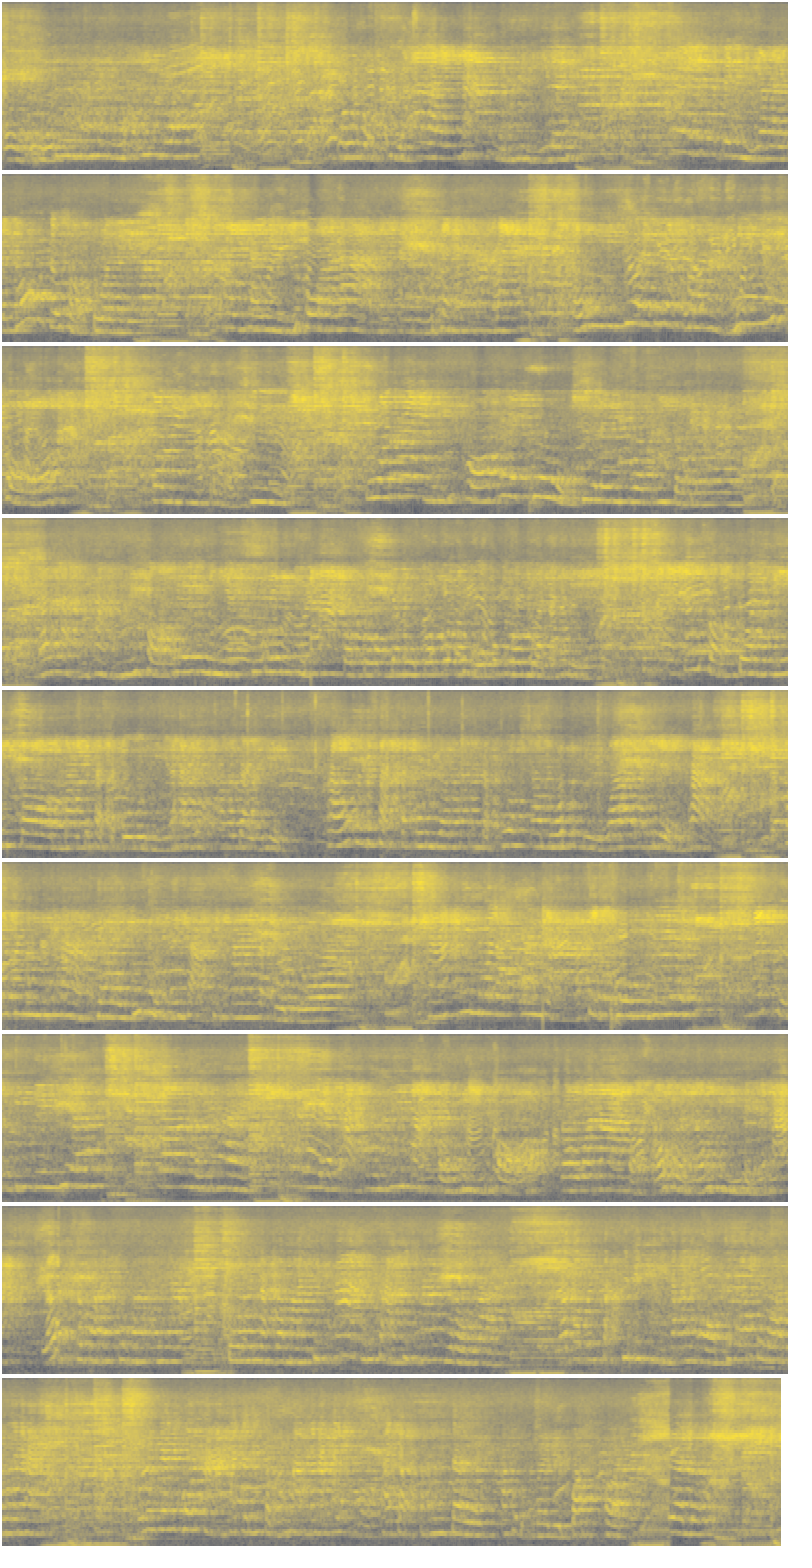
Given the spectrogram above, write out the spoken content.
โอ้โหหน้าเหมือนหมีเลยเอ๊เป็นหมีอะไรกันเนาะเจ้าสองตัวนี้ใครใครหมีคอาาใครใครหมีแพนนโอ้มีชื่อเรียกว่าหมีโขก็มีหลายชื่อ ตัวแรกหมีขอเพศผู้ชื่อเลยตัวที่สอง ตะคงลงเหมือนนั้นนี้ทั้งสองตัวนี้ก็มาจากตะปูลนี้นะคะเข้าใจผิดเขาเป็นสัตว์ตะปูลเดียวกันกับพวกชามุดหรือว่าเหลืองค่ะ แล้วก็เนมีขนาดใหญ่ที่สุดในสามสิบห้าตระกูลรวมหากินเวลาขนาดติดพุงไม่ถึงจริเที่ยก้อนเหรือไทยเรียนอ่านคือที่มาของหมีขอรวนาของ ออกใช้กับตั้งเตยข้าวสุกเนยหรือป๊อปคอร์นเดือนเลย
